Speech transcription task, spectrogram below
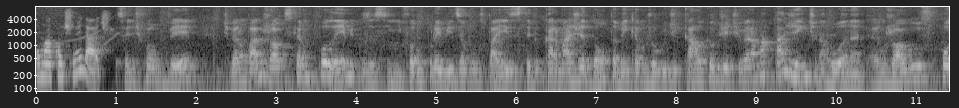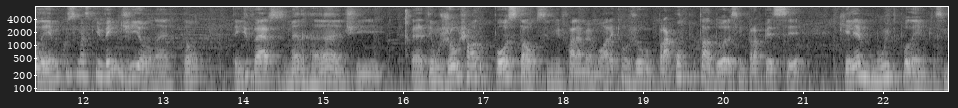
uma continuidade. Se a gente for ver, tiveram vários jogos que eram polêmicos, assim, foram proibidos em alguns países. Teve o Carmageddon também, que era um jogo de carro que o objetivo era matar gente na rua, né? Eram jogos polêmicos, mas que vendiam, né? Então, tem diversos, Manhunt, é, tem um jogo chamado Postal, se não me falha a memória, que é um jogo para computador, assim, para PC, que ele é muito polêmico, assim.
